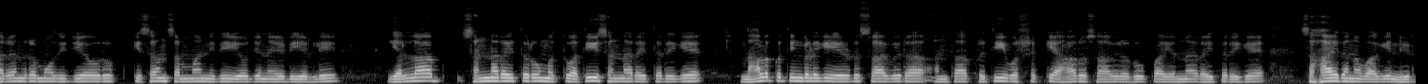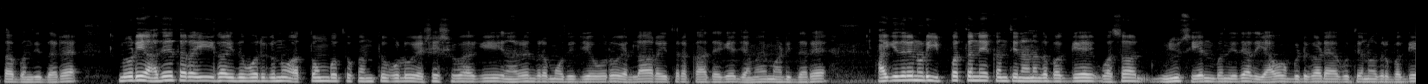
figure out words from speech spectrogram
ನರೇಂದ್ರ ಮೋದಿಜಿಯವರು ಕಿಸಾನ್ ಸಮ್ಮಾನ್ ನಿಧಿ ಯೋಜನೆ ಅಡಿಯಲ್ಲಿ ಎಲ್ಲ ಸಣ್ಣ ರೈತರು ಮತ್ತು ಅತಿ ಸಣ್ಣ ರೈತರಿಗೆ ನಾಲ್ಕು ತಿಂಗಳಿಗೆ ಎರಡು ಸಾವಿರ ಅಂತ ಪ್ರತಿ ವರ್ಷಕ್ಕೆ ಆರು ಸಾವಿರ ರೂಪಾಯಿಯನ್ನು ರೈತರಿಗೆ ಸಹಾಯಧನವಾಗಿ ನೀಡ್ತಾ ಬಂದಿದ್ದಾರೆ. ನೋಡಿ, ಅದೇ ಥರ ಈಗ ಇದುವರೆಗೂ ಹತ್ತೊಂಬತ್ತು ಕಂತುಗಳು ಯಶಸ್ವಿಯಾಗಿ ನರೇಂದ್ರ ಮೋದಿಜಿಯವರು ಎಲ್ಲ ರೈತರ ಖಾತೆಗೆ ಜಮೆ ಮಾಡಿದ್ದಾರೆ. ಹಾಗಿದ್ರೆ ನೋಡಿ ಇಪ್ಪತ್ತನೇ ಕಂತಿನ ಹಣದ ಬಗ್ಗೆ ಹೊಸ ನ್ಯೂಸ್ ಏನು ಬಂದಿದೆ, ಅದು ಯಾವಾಗ ಬಿಡುಗಡೆ ಆಗುತ್ತೆ ಅನ್ನೋದ್ರ ಬಗ್ಗೆ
